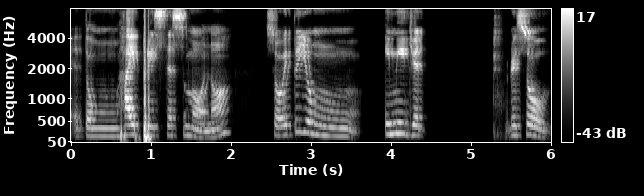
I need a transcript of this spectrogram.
itong high priestess mo, no? So, ito yung immediate result.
